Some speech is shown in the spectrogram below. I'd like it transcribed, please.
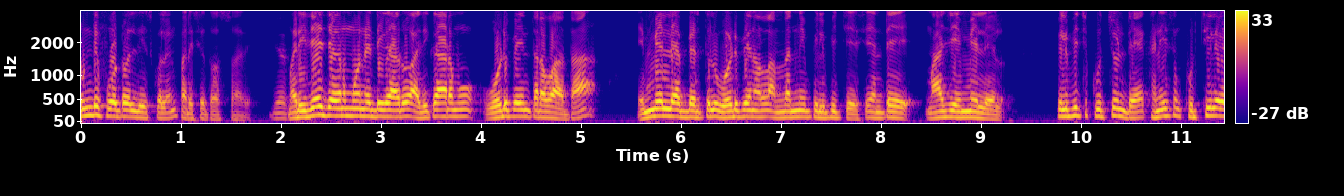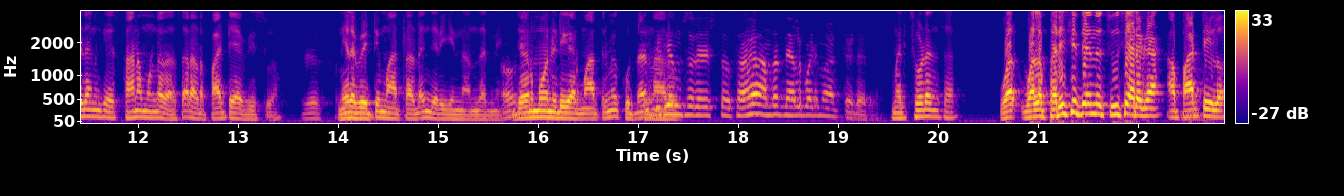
ఉండి ఫోటోలు తీసుకోలేని పరిస్థితి వస్తుంది. మరి ఇదే జగన్మోహన్ రెడ్డి గారు అధికారము ఓడిపోయిన తర్వాత ఎమ్మెల్యే అభ్యర్థులు ఓడిపోయిన వాళ్ళు అందరినీ పిలిపించేసి అంటే మాజీ ఎమ్మెల్యేలు పిలిపించి కూర్చుంటే కనీసం కుర్చీలు వేయడానికి స్థానం ఉండదా సార్ ఆడ పార్టీ ఆఫీస్లో? నిలబెట్టి మాట్లాడడం జరిగింది అందరినీ. జగన్మోహన్ రెడ్డి గారు మాత్రమే కూర్చున్నారు. సహా అందరు నిలబడి మాట్లాడారు. మరి చూడండి సార్ వాళ్ళ పరిస్థితి ఏందో చూశారుగా ఆ పార్టీలో?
